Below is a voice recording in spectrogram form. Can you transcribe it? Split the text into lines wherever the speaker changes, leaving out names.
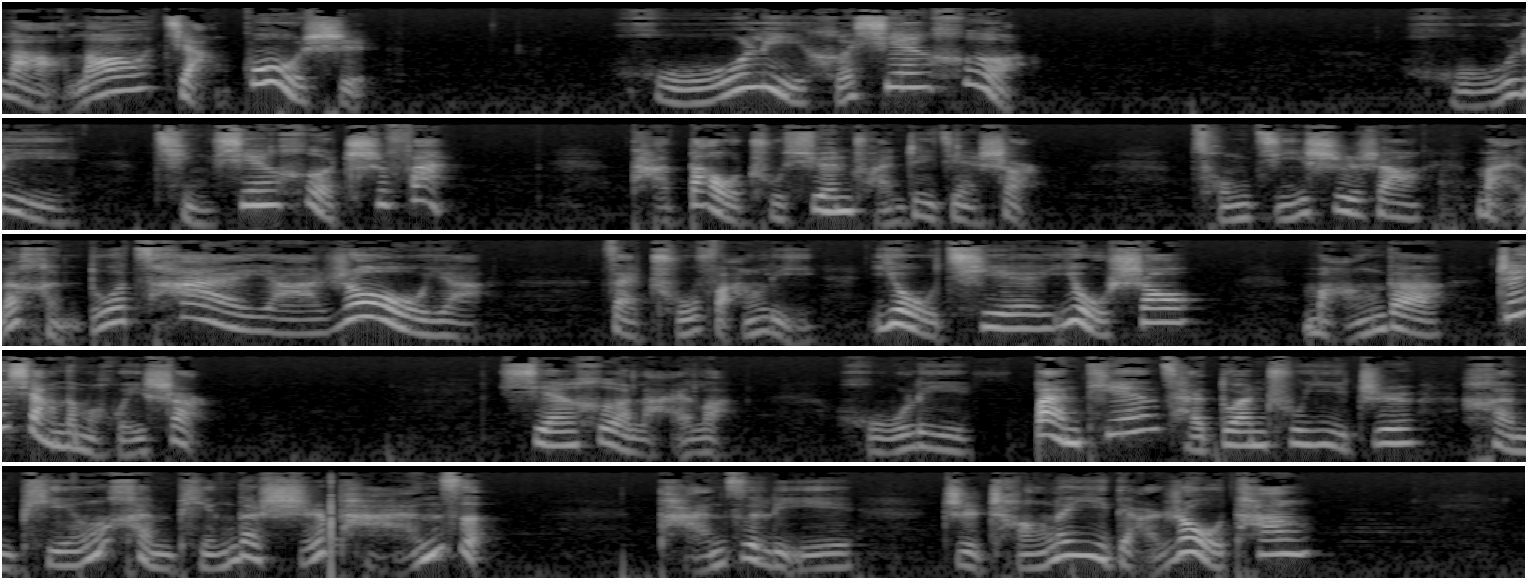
姥姥讲故事：狐狸和仙鹤。狐狸请仙鹤吃饭，他到处宣传这件事儿，从集市上买了很多菜呀、肉呀，在厨房里又切又烧，忙得真像那么回事儿。仙鹤来了，狐狸。半天才端出一只很平很平的石盘子，盘子里只盛了一点肉汤。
